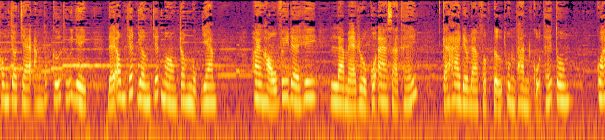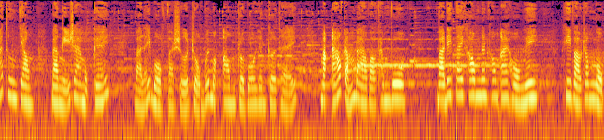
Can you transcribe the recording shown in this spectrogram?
không cho cha ăn bất cứ thứ gì, để ông chết dần chết mòn trong ngục giam. Hoàng hậu Vi Đề Hy là mẹ ruột của A xà thế. Cả hai đều là Phật tử thuần thành của Thế Tôn. Quá thương chồng, bà nghĩ ra một kế Bà lấy bột và sữa trộn với mật ong rồi bôi lên cơ thể. Mặc áo cẩm bào vào thăm vua. Bà đi tay không nên không ai hồ nghi. Khi vào trong ngục,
